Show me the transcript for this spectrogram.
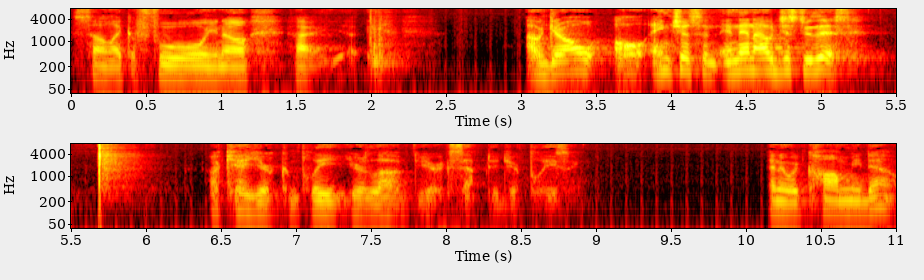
sound like a fool, you know. I, I would get all, all anxious, and, and then I would just do this. Okay, you're complete, you're loved, you're accepted, you're pleasing. And it would calm me down.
